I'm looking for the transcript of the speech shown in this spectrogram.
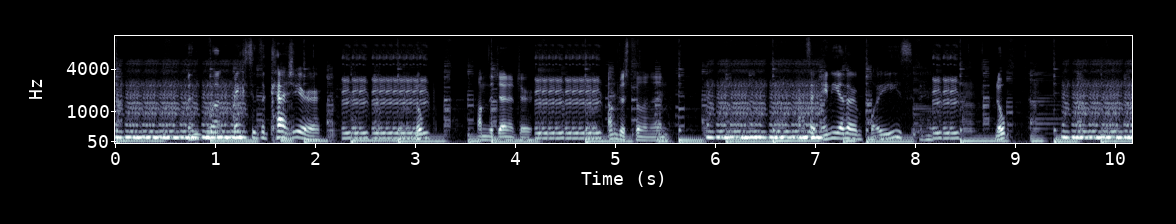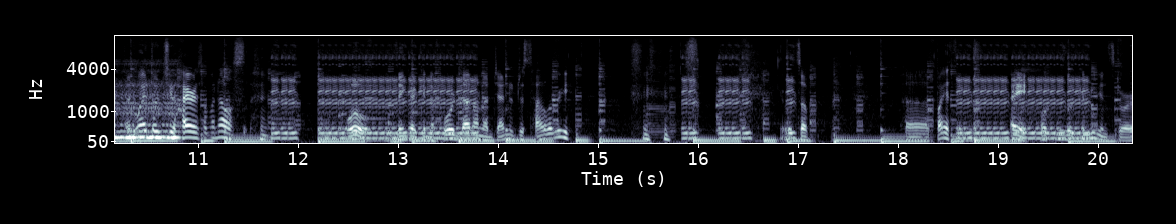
Then what makes you the cashier? Nope. I'm the janitor. I'm just filling in. Are there any other employees? nope. Then why don't you hire someone else? Whoa, you think I can afford that on a janitor's salary? what's up? Uh, buy things. Hey, welcome to the convenience store.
